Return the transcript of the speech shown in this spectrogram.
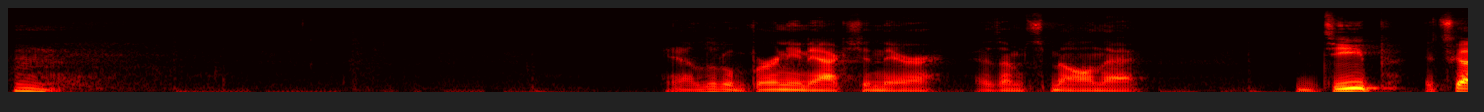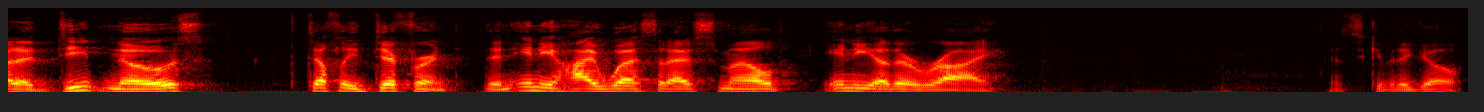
Hmm. Yeah, a little burning action there as I'm smelling that. Deep, it's got a deep nose, definitely different than any High West that I've smelled, any other rye. Let's give it a go.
